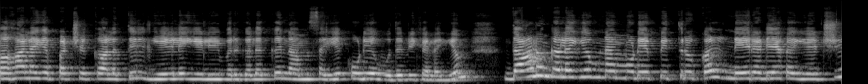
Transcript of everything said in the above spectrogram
மகாலய பட்ச காலத்தில் ஏழை எளியவர்களுக்கு நாம் செய்யக்கூடிய உதவிகளையும் தானங்களையும் நம்முடைய பித்ருக்கள் நேரடியாக ஏற்று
